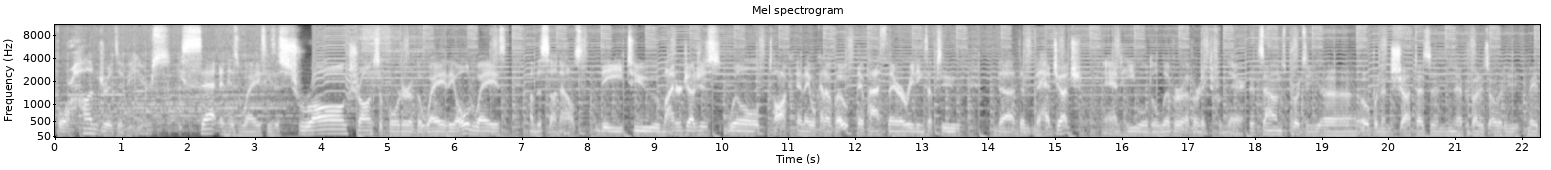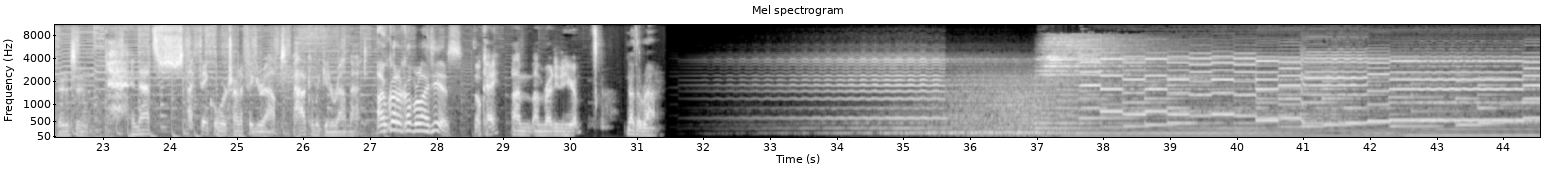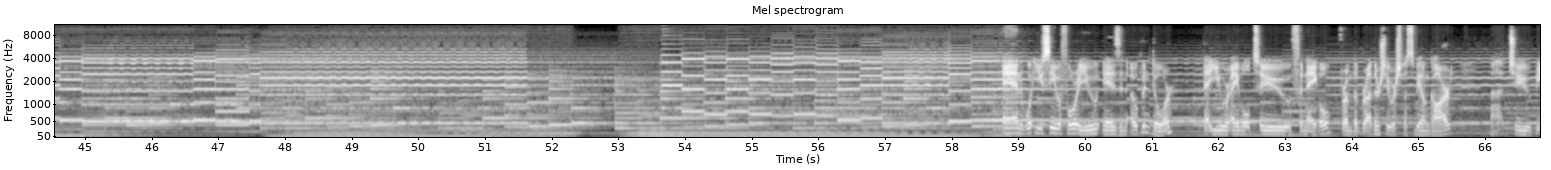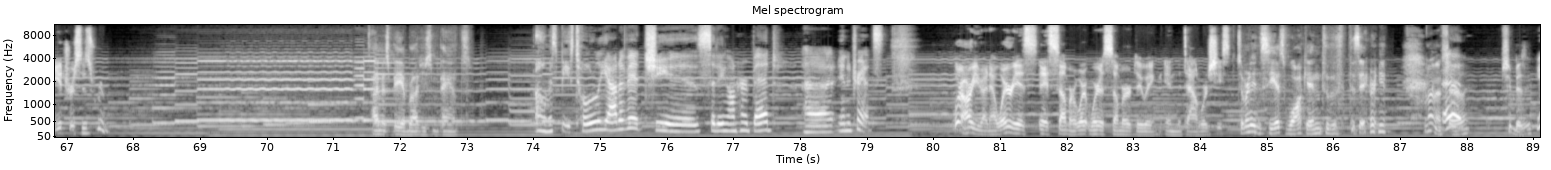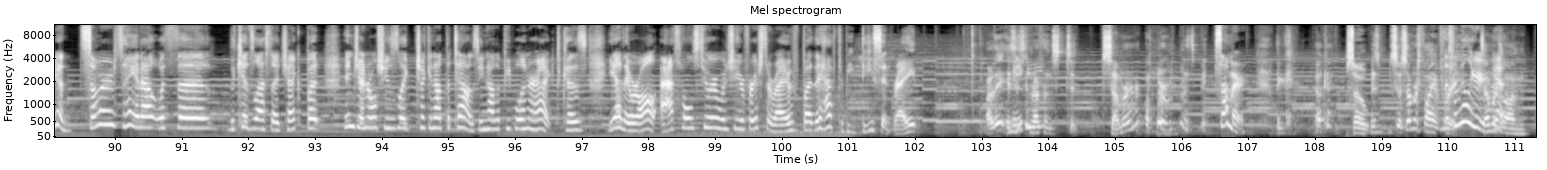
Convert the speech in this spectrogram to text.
for hundreds of years. He's set in his ways. He's a strong, strong supporter of the way, the old ways of the Sun Elves. The two minor judges will talk and they will kind of vote. They'll pass their readings up to the, the, the head judge and he will deliver a verdict from there. It sounds pretty uh, open and shut, as in everybody's already made their decision. And that's, I think, what we're trying to figure out. How can we get around that? I've got a couple ideas. Okay, I'm I'm ready to hear them. Another round. And what you see before you is an open door that you were able to finagle from the brothers who were supposed to be on guard uh, to Beatrice's room. Hi, Miss B. I brought you some pants. Oh, Miss B's totally out of it. She is sitting on her bed uh, in a trance. Where are you right now? Where is, is Summer? Where, where is Summer doing in the town? Where's she? Summer didn't see us walk into this, this area. Not necessarily. She's busy. Yeah, Summer's hanging out with uh, the kids last I checked, but in general, she's like checking out the town, seeing how the people interact. Because, yeah, they were all assholes to her when she first arrived, but they have to be decent, right? Are they? Is this in reference to Summer or Miss Summer. Like, okay. So, Miss, so Summer's flying free. The familiar, Summer's yeah. on.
